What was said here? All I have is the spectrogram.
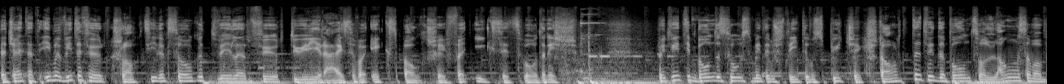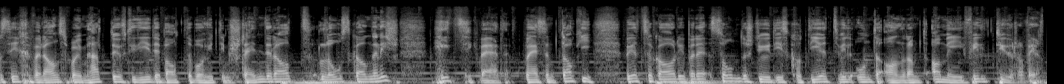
Der Jet hat immer wieder für Schlagzeilen gesorgt, weil er für teure Reisen von Ex-Bankschiffen eingesetzt worden ist. Heute wird im Bundeshaus mit dem Streit ums Budget gestartet. Weil der Bund so langsam aber sicher Finanzprobleme hat, dürfte die Debatte, die heute im Ständerat losgegangen ist, hitzig werden. Gemäss dem Tagi wird sogar über eine Sondersteuer diskutiert, weil unter anderem die Armee viel teurer wird.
